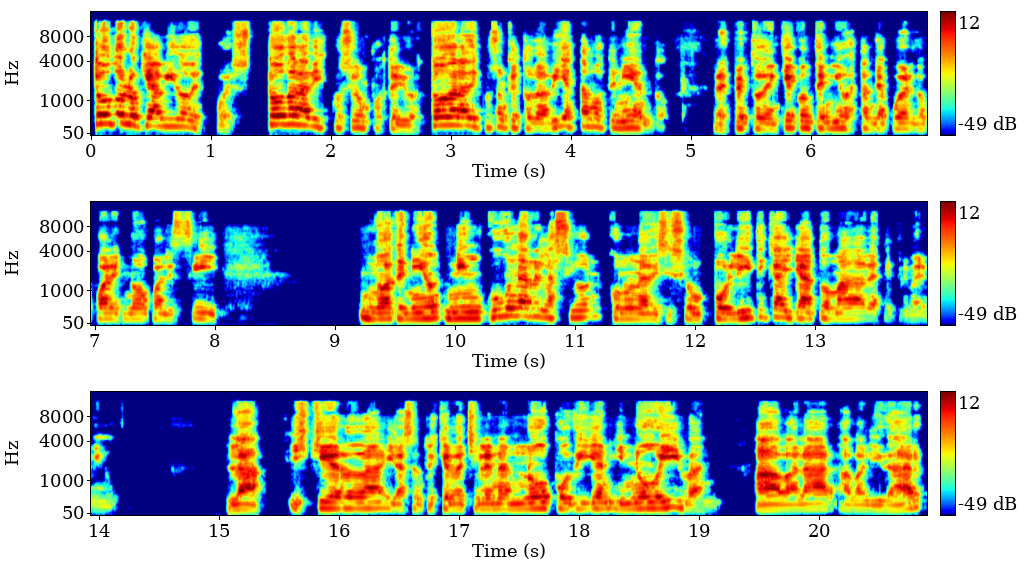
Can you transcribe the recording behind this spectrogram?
todo lo que ha habido después, toda la discusión posterior, toda la discusión que todavía estamos teniendo respecto de en qué contenidos están de acuerdo, cuáles no, cuáles sí, no ha tenido ninguna relación con una decisión política ya tomada desde el primer minuto. La izquierda y la centroizquierda chilena no podían y no iban a avalar, a validar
